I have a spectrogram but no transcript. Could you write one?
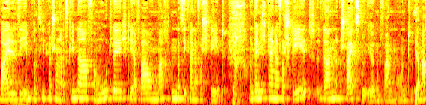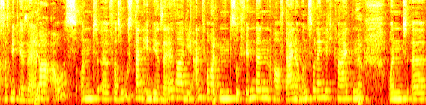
weil sie im Prinzip ja schon als Kinder vermutlich die Erfahrung machten, dass sie keiner versteht. Ja. Und wenn dich keiner versteht, dann schweigst du irgendwann und ja. machst das mit dir selber ja. aus und versuchst dann in dir selber die Antworten zu finden auf deine Unzulänglichkeiten. Und äh,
